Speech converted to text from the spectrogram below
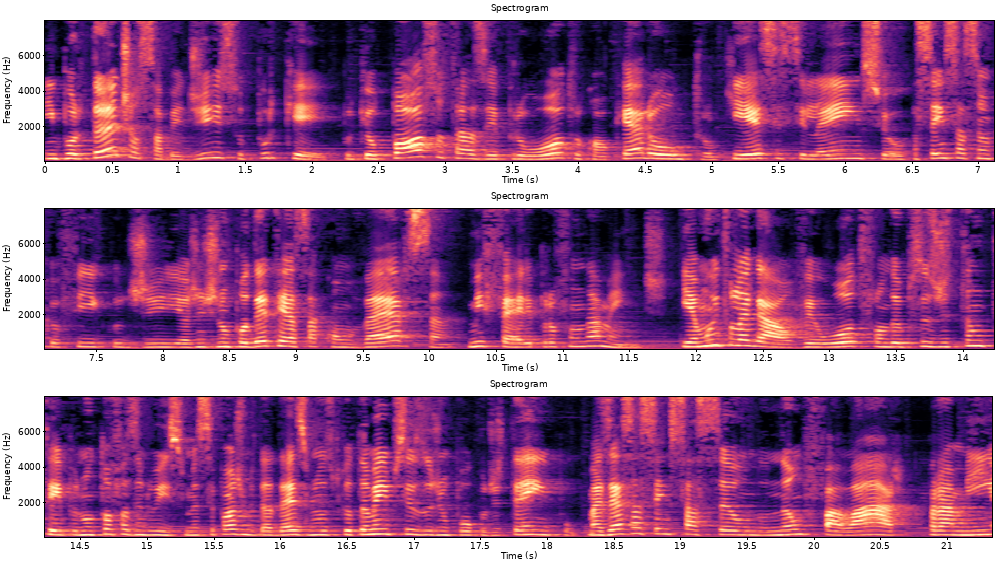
Importante eu saber disso, por quê? Porque eu posso trazer para o outro, qualquer outro, que esse silêncio, a sensação que eu fico de a gente não poder ter essa conversa, me fere profundamente. E é muito legal ver o outro falando: eu preciso de tanto tempo, eu não tô fazendo isso, mas você pode me dar 10 minutos, porque eu também preciso de um pouco de tempo. Mas essa sensação do não falar, para mim,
